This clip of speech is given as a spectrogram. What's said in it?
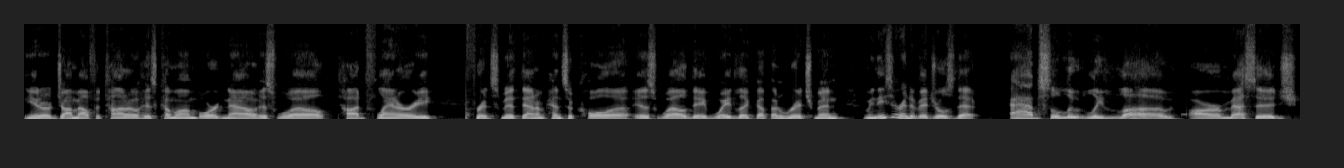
you know, John Malfitano has come on board now as well. Todd Flannery, Fred Smith down in Pensacola as well. Dave Wadelick up in Richmond. I mean, these are individuals that absolutely love our message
